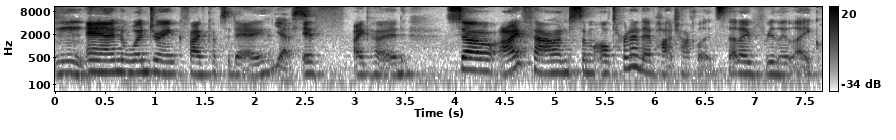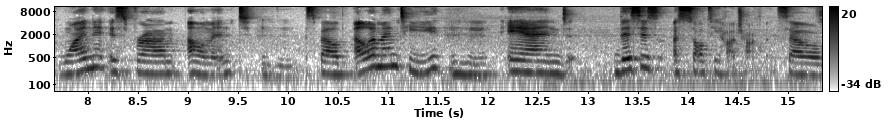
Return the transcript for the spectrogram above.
Mm. and would drink five cups a day. Yes. If I could. So I found some alternative hot chocolates that I really like. One is from Element, Mhm. spelled L M N T, Mhm. and this is a salty hot chocolate. So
